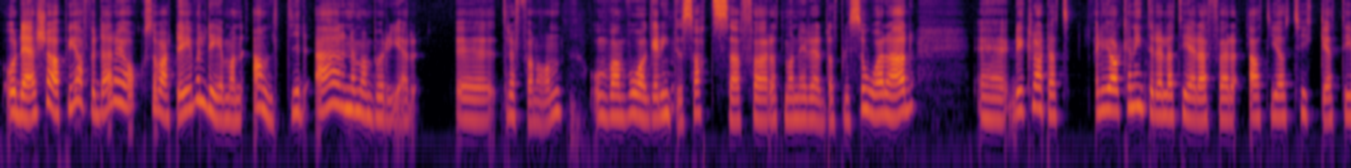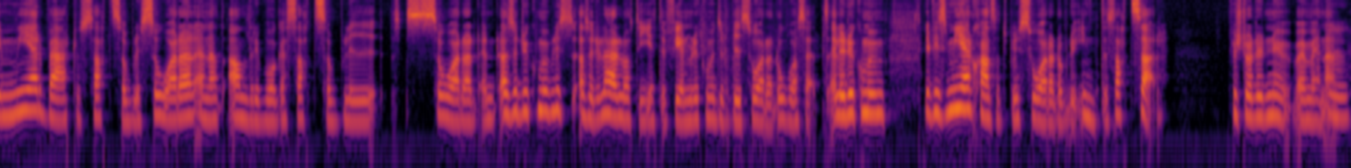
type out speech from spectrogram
Och där köper jag, för där har jag också varit. Det är väl det man alltid är när man börjar eh, träffa någon. Och man vågar inte satsa för att man är rädd att bli sårad. Eh, det är klart att, eller jag kan inte relatera för att jag tycker att det är mer värt att satsa och bli sårad än att aldrig våga satsa och bli sårad. Alltså du kommer bli, alltså det här låter jättefel men du kommer typ bli sårad oavsett. Eller du kommer, det finns mer chans att du blir sårad om du inte satsar. Förstår du nu vad jag menar? Mm.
